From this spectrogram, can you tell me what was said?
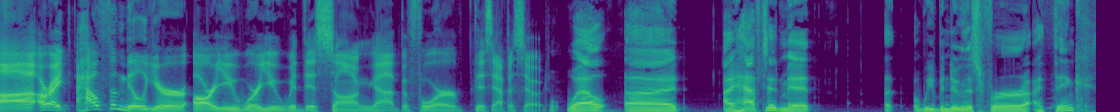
Uh, all right. How familiar are you, were you with this song uh, before this episode? Well, uh, I have to admit, uh, we've been doing this for I think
